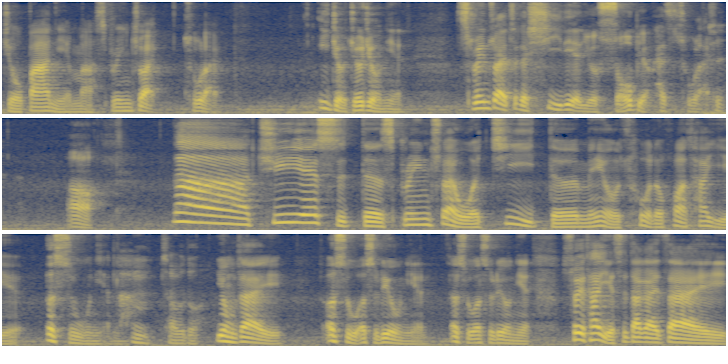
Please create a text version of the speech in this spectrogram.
九八年嘛，Spring Drive 出来。一九九九年，Spring Drive 这个系列有手表开始出来。是哦，那 GS 的 Spring Drive 我记得没有错的话，它也二十五年了。嗯，差不多。用在二十五、二十六年，二十五、二十六年，所以它也是大概在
